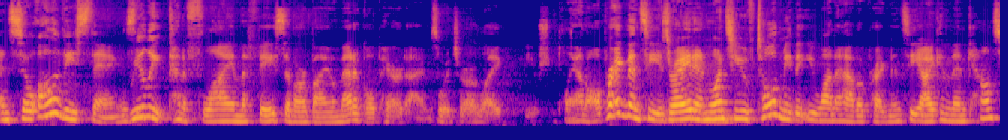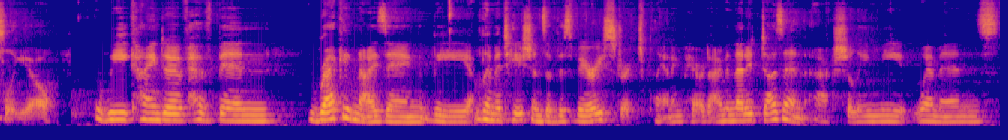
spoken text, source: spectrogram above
And so all of these things really kind of fly in the face of our biomedical paradigms, which are like plan all pregnancies, right? And once mm-hmm. you've told me that you want to have a pregnancy, I can then counsel you. We kind of have been recognizing the limitations of this very strict planning paradigm and that it doesn't actually meet women's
